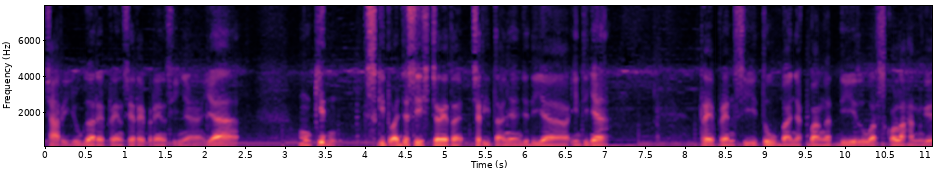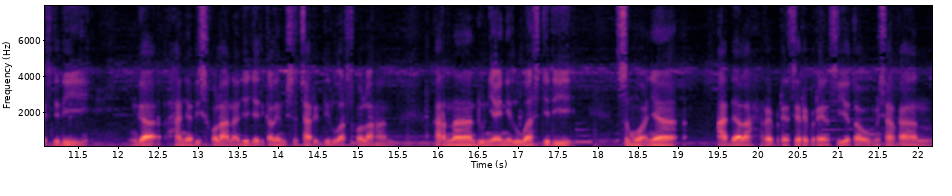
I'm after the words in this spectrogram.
cari juga referensi-referensinya. Ya mungkin segitu aja sih cerita ceritanya. Jadi ya intinya referensi itu banyak banget di luar sekolahan guys. Jadi nggak hanya di sekolahan aja jadi kalian bisa cari di luar sekolahan. Karena dunia ini luas jadi semuanya adalah referensi-referensi atau misalkan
